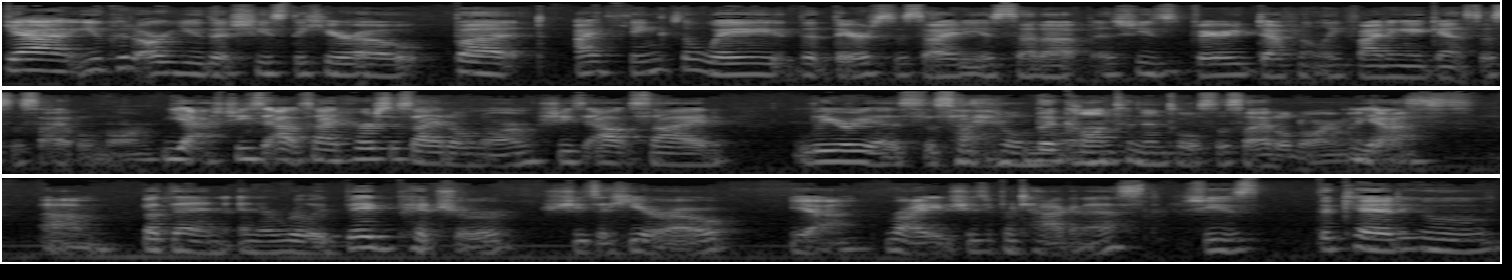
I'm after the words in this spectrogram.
Yeah, you could argue that she's the hero, but I think the way that their society is set up is she's very definitely fighting against a societal norm. Yeah, she's outside her societal norm. She's outside Lyria's societal norm. The continental societal norm, I Yes. guess. Um, but then in a really big picture, she's a hero, Yeah. right? She's a protagonist. She's the kid who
